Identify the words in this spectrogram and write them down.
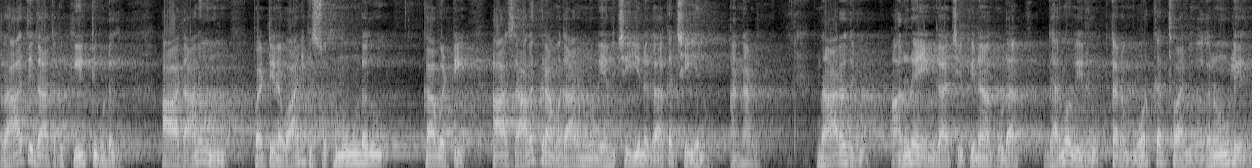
రాతి దాతకు కీర్తి ఉండదు. ఆ దానమును పట్టిన వానికి సుఖము ఉండదు. కాబట్టి ఆ సాలగ్రామ దానమును నేను చెయ్యనుగాక చెయ్యను అన్నాడు. నారదుడు అనునయంగా చెప్పినా కూడా ధర్మవీరుడు తన మూర్ఖత్వాన్ని వదలనూ లేదు.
